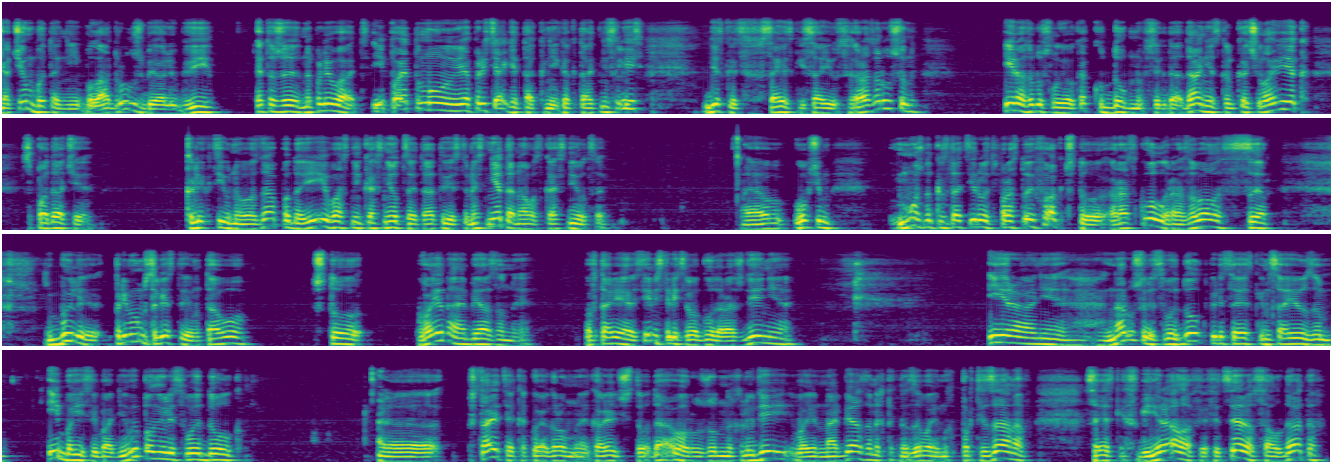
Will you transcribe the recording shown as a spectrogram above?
о чем бы то ни было, о дружбе, о любви. Это же наплевать. И поэтому и о присяге так к ней как-то отнеслись. Дескать, Советский Союз разрушен. И разрушил его как удобно всегда. Да, несколько человек с подачи коллективного Запада, и вас не коснется эта ответственность. Нет, она вас коснется. Э, в общем, можно констатировать простой факт, что раскол, развал СССР были прямым следствием того, что военно обязанные, повторяю, 73 года рождения, и ранее нарушили свой долг перед Советским Союзом, ибо если бы они выполнили свой долг, э, Представляете, какое огромное количество да, вооруженных людей, военнообязанных, так называемых партизанов, советских генералов, офицеров, солдатов,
